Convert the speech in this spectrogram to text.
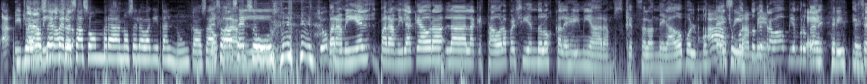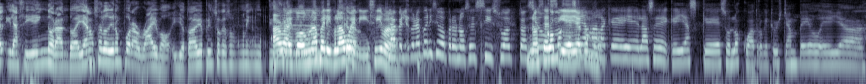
ah, y Yo para no mí sé, no pero esa sombra no se le va a quitar nunca. O sea, No, eso va a ser mí- su. Yo- Para mí, el, para mí la que ahora, la, la que está ahora persiguiendo el Oscar es Amy Adams, que se lo han negado por mon- Ah, ha hecho sí. un montón de trabajos bien brutales. Es triste. Y, se- y la sigue ignorando. A ella no se lo dieron por Arrival. Y yo todavía pienso que eso fue una injusticia. Arrival, una película buenísima. La película es buenísima, pero no sé si su actuación... No sé ¿Cómo si es que ella se llama como- la que él hace? Que ellas, que son los cuatro, que Christian Bale, ella.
